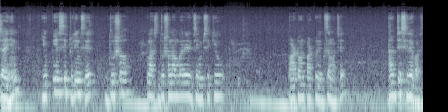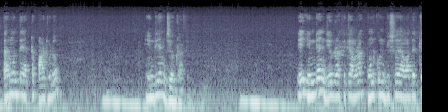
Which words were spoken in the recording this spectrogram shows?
জয় হিন্দ ইউপিএসসি প্রিলিমসের দুশো প্লাস দুশো নাম্বারের যে MCQ part one part two exam আছে, তার যে সিলেবাস তার মধ্যে একটা পার্ট হলো ইন্ডিয়ান জিওগ্রাফি এই ইন্ডিয়ান জিওগ্রাফিতে আমরা কোন কোন বিষয়ে আমাদেরকে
